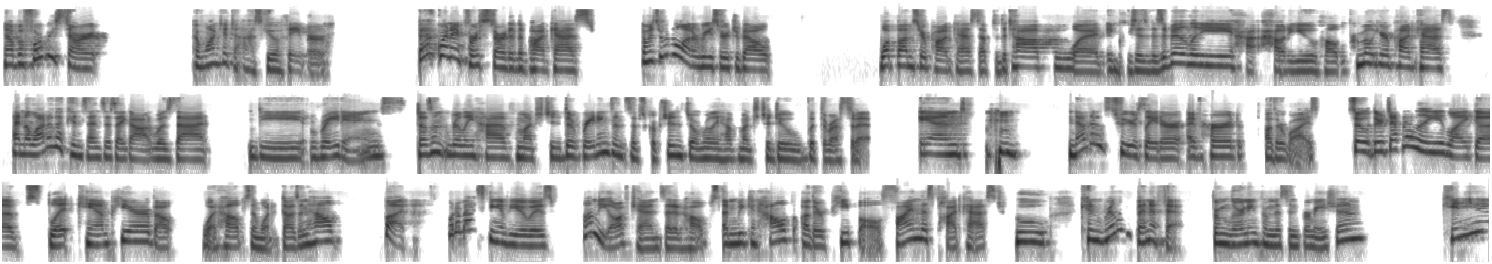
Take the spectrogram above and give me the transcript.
Now, before we start, I wanted to ask you a favor. Back when I first started the podcast, I was doing a lot of research about what bumps your podcast up to the top, what increases visibility, how, how do you help promote your podcast. And a lot of the consensus I got was that the ratings doesn't really have much to the ratings and subscriptions don't really have much to do with the rest of it. And now that it's two years later, I've heard otherwise. So there's definitely like a split camp here about what helps and what doesn't help. But what I'm asking of you is on the off chance that it helps and we can help other people find this podcast who can really benefit from learning from this information, can you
